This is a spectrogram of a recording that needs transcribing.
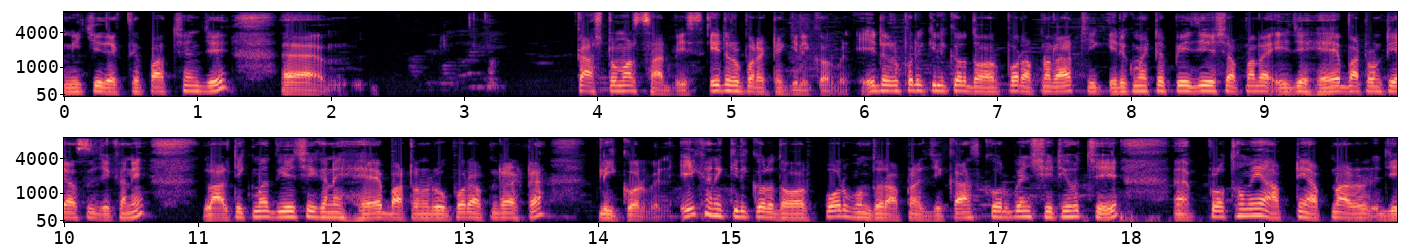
নিচে দেখতে পাচ্ছেন যে কাস্টমার সার্ভিস এটার উপর একটা ক্লিক করবেন। এটার উপরে ক্লিক করে দেওয়ার পর আপনারা ঠিক এরকম একটা পেজে এসে আপনারা এই যে হ্যাঁ বাটনটি আছে যেখানে লাল টিকমা দিয়েছি, এখানে হ্যাঁ বাটনের উপর আপনারা একটা ক্লিক করবেন। এখানে ক্লিক করে দেওয়ার পর বন্ধুরা আপনারা যে কাজ করবেন সেটি হচ্ছে প্রথমে আপনি আপনার যে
